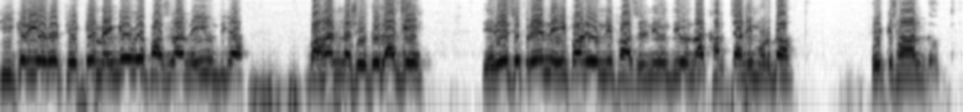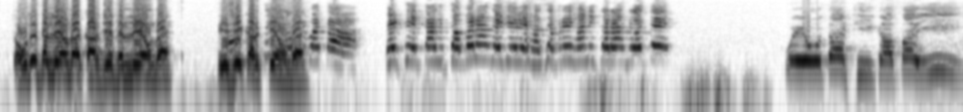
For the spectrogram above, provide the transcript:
ਕੀ ਕਰੀਏ? ਵੇ ਠੇਕੇ ਮਹਿੰਗੇ ਹੋ ਗਏ ਫਸਲਾਂ ਨਹੀਂ ਹੁੰਦੀਆਂ ਵਾਹਨ ਨਸ਼ੇ ਤੇ ਲੱਗ ਗਏ। ਜਿਹੜੇ ਸਪਰੇਅ ਨਹੀਂ ਪਾਉਂਦੇ ਉਨੀ ਫਸਲ ਨਹੀਂ ਹੁੰਦੀ ਉਹਨਾਂ ਖਰਚਾ ਨਹੀਂ ਮੁੜਦਾ। ਫਿਰ ਕਿਸਾਨ ਉਹਦੇ ਥੱਲੇ ਆਉਂਦਾ ਕਰਜ਼ੇ ਥੱਲੇ ਆਉਂਦਾ। ਇਸੇ ਕਰਕੇ ਆਉਂਦਾ। ਪਤਾ ਫਿਰ ਠੇਕਾ ਕਿੱਥੋਂ ਭਰਾਂਗੇ ਜੇ ਰੇਹਾਂ ਸਪਰੇਹਾਂ ਨਹੀਂ ਕਰਾਂਗੇ ਉੱਤੇ ਓਏ ਉਹ ਤਾਂ ਠੀਕ ਆ ਭਾਈ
